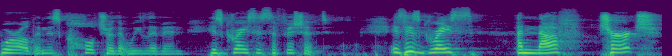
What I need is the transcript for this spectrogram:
world, in this culture that we live in. His grace is sufficient. Is His grace enough, church?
